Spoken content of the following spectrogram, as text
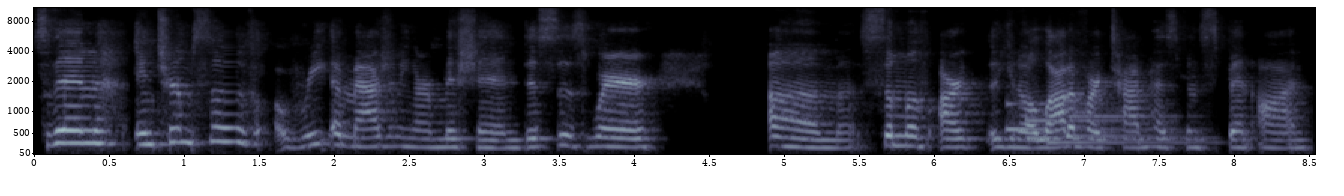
So then in terms of reimagining our mission, this is where um, some of our, you know, a lot of our time has been spent on.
